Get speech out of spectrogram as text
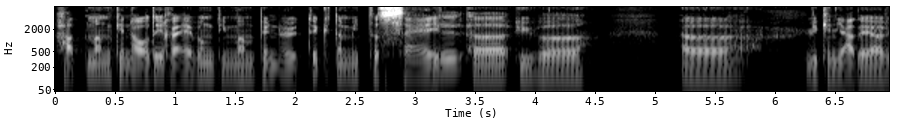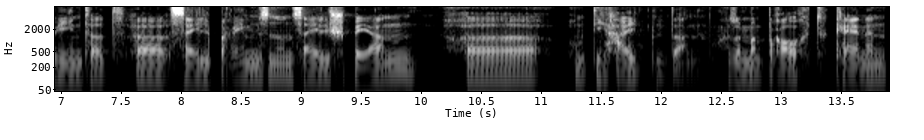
hat man genau die Reibung, die man benötigt, damit das Seil äh, über äh, wie Kenyatta erwähnt hat, äh, Seilbremsen und Seilsperren äh, und die halten dann. Also man braucht keinen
